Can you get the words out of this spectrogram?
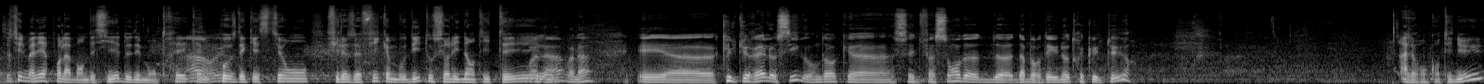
c'est une manière pour la bande dessinée de démontrer ah qu'elle pose des questions philosophiques, comme vous dites, ou sur l'identité. Voilà, voilà. Et euh, culturelle aussi. Donc, euh, c'est une façon d'aborder une autre culture. Alors, on continue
